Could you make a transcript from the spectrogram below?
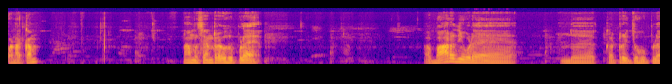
வணக்கம். நாம் சென்ற வகுப்பில் பாரதியோட இந்த கட்டுரை தொகுப்பில்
